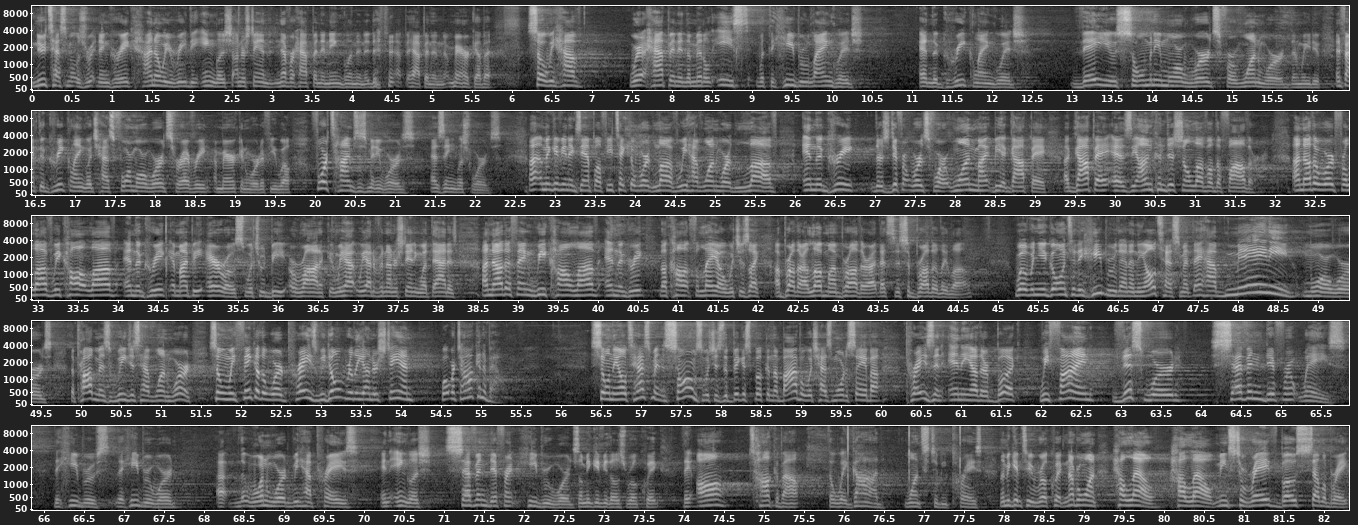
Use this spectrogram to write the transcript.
New Testament was written in Greek. I know we read the English. Understand it never happened in England and it didn't happen in America. But so we have where it happened in the Middle East with the Hebrew language and the Greek language. They use so many more words for one word than we do. In fact, the Greek language has four more words for every American word, if you will, four times as many words as English words. Uh, let me give you an example. If you take the word love, we have one word love. In the Greek, there's different words for it. One might be agape. Agape is the unconditional love of the Father. Another word for love, we call it love. In the Greek, it might be eros, which would be erotic. And we have, we have an understanding what that is. Another thing we call love in the Greek, they'll call it phileo, which is like a brother. I love my brother. That's just a brotherly love. Well, when you go into the Hebrew, then in the Old Testament, they have many more words. The problem is we just have one word. So when we think of the word praise, we don't really understand what we're talking about. So in the Old Testament, in Psalms, which is the biggest book in the Bible, which has more to say about praise than any other book, we find this word seven different ways. The Hebrew, the Hebrew word, uh, the one word we have praise in English, seven different Hebrew words. Let me give you those real quick. They all talk about the way God wants to be praised. Let me give them to you real quick. Number one, Hallel. Hallel means to rave, boast, celebrate,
